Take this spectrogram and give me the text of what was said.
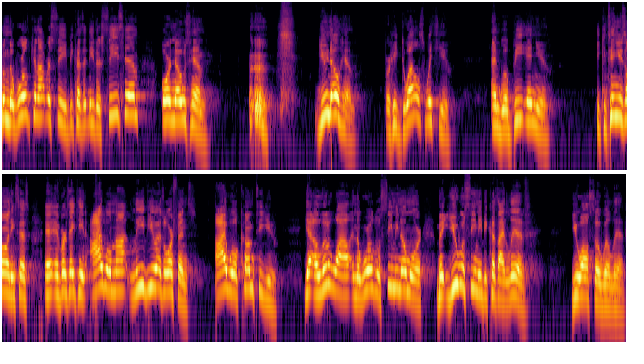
whom the world cannot receive because it neither sees him or knows him. you know him, for he dwells with you and will be in you. He continues on. He says in verse 18, I will not leave you as orphans. I will come to you. Yet a little while, and the world will see me no more, but you will see me because I live. You also will live.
